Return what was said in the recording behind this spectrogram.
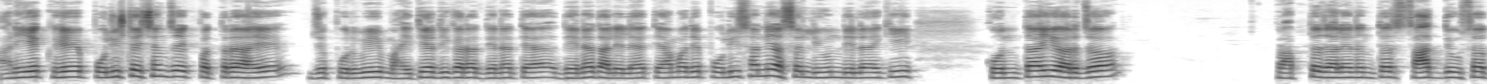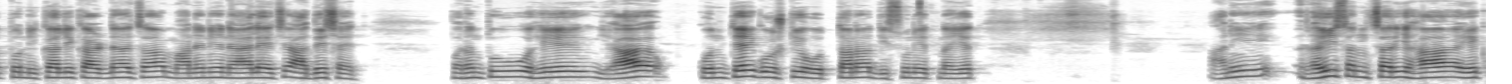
आणि एक हे पोलीस स्टेशनचं एक पत्र आहे जे पूर्वी माहिती अधिकारात देण्यात त्या देण्यात आलेलं आहे. त्यामध्ये पोलिसांनी असं लिहून दिलं आहे की कोणताही अर्ज प्राप्त झाल्यानंतर सात दिवसात तो निकाली काढण्याचा माननीय न्यायालयाचे आदेश आहेत. परंतु हे ह्या कोणत्याही गोष्टी होताना दिसून येत नाही आहेत आणि रईस अन्सारी हा एक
